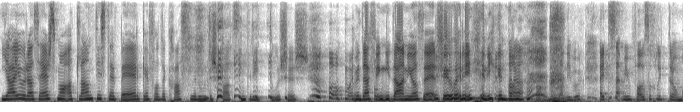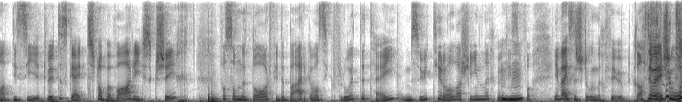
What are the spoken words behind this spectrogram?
Ja, würde als erstes mal Atlantis der Berge von den Kasseler Ruderspatzen drin tauschen. Oh mein Weil da finde ich dann ja sehr viele Erinnerungen Ja, dran. aber das, habe ich wirklich, hey, das hat mich im Fall so ein bisschen traumatisiert. Weil das, geht, das ist, glaube ich, eine wahre Geschichte von so einem Dorf in den Bergen, was sie geflutet haben. Im Südtirol wahrscheinlich. Weil die Mhm. von, ich weiss erstaunlich viel über die Du Kassel. weißt, hu-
